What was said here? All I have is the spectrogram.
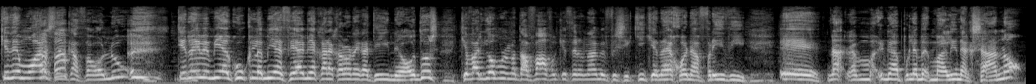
και δεν μου άρεσαν καθόλου. Και να είμαι μια κούκλα, μια θεά, μια καρακαλώνα γιατί είναι όντως. Και βαριόμουν να τα βάφω και θέλω να είμαι φυσική και να έχω ένα φρύδι ε, να, να, να- που λέμε μαλλίνα ξάνω.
